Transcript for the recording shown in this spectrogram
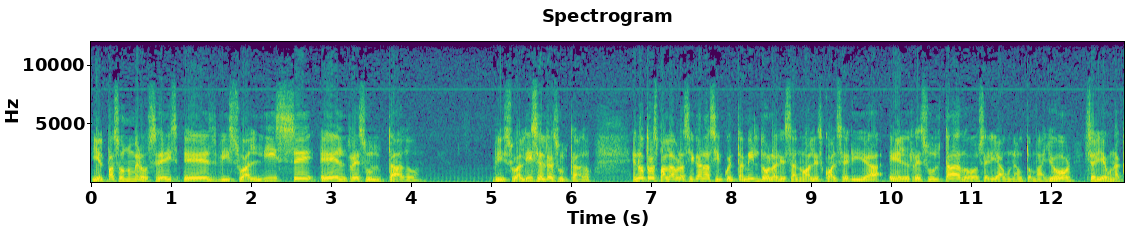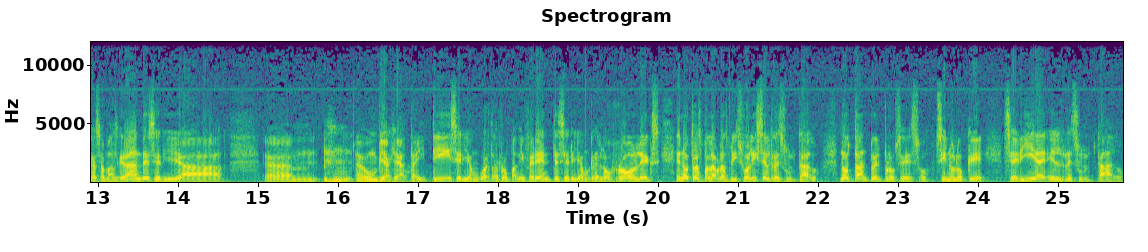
y el paso número seis es visualice el resultado. Visualice el resultado. En otras palabras, si gana 50 mil dólares anuales, ¿cuál sería el resultado? ¿Sería un auto mayor? ¿Sería una casa más grande? ¿Sería em, un viaje a Tahití? ¿Sería un guardarropa diferente? ¿Sería un reloj Rolex? En otras palabras, visualice el resultado. No tanto el proceso, sino lo que sería el resultado.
